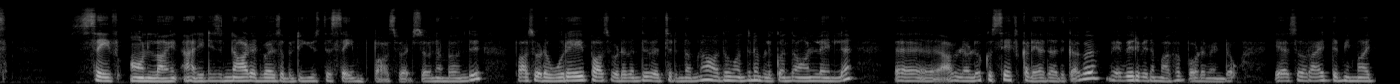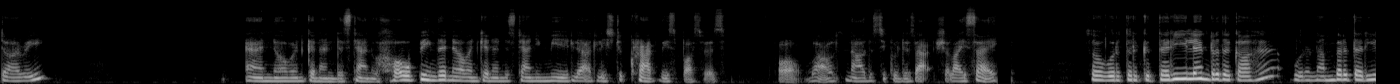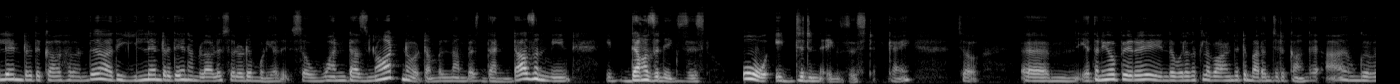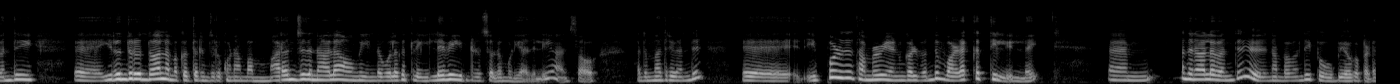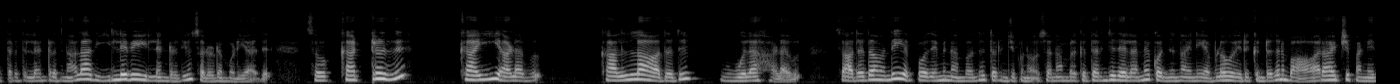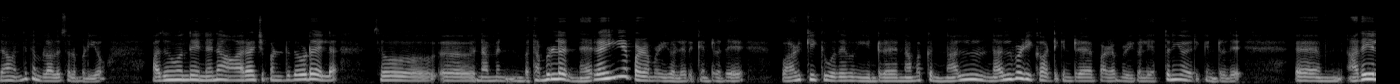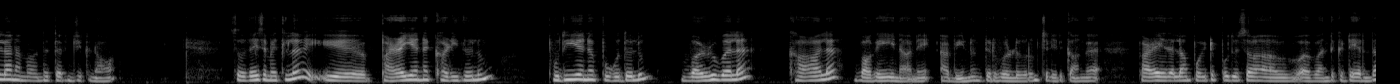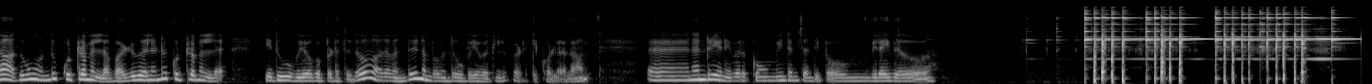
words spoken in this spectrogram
safe online and it is not advisable to use the same password so நம்ம வந்து பாஸ்வேர்டை ஒரே பாஸ்வேர்டை வந்து வச்சுருந்தோம்னா அதுவும் வந்து நம்மளுக்கு வந்து ஆன்லைனில் அவ்வளோ அளவுக்கு சேஃப் கிடையாது அதுக்காக வெவ்வேறு விதமாக போட வேண்டும் so write them in my diary and no one can understand hoping that no one can understand immediately at least to crack these passwords oh wow now the secret is out shall i say So ஒருத்தருக்கு தெரியலன்றதுக்காக ஒரு number தெரியலன்றதுக்காக வந்து அது இல்லைன்றதே நம்மளால் சொல்லிட முடியாது. So one does not know Tamil numbers that doesn't mean it doesn't exist oh it didn't exist okay so எத்தனையோ பேர் இந்த உலகத்தில் வாழ்ந்துட்டு மறைஞ்சிருக்காங்க. அவங்க வந்து இருந்திருந்தால் நமக்கு தெரிஞ்சிருக்கும். நம்ம மறைஞ்சதுனால அவங்க இந்த உலகத்தில் இல்லவே என்று சொல்ல முடியாது இல்லையா? ஸோ அது மாதிரி வந்து இப்பொழுது தமிழ் எண்கள் வந்து வழக்கத்தில் இல்லை. அதனால் வந்து நம்ம வந்து இப்போ உபயோகப்படுத்துறது இல்லைன்றதுனால அது இல்லவே இல்லைன்றதையும் சொல்லிட முடியாது. ஸோ கற்றது கை அளவு கல்லாதது உலகளவு. ஸோ அதை தான் வந்து எப்போதையுமே நம்ம வந்து தெரிஞ்சுக்கணும். ஸோ நம்மளுக்கு தெரிஞ்சது எல்லாமே கொஞ்சம் தான். இன்னும் எவ்வளோ இருக்குன்றதை நம்ம ஆராய்ச்சி பண்ணி தான் வந்து நம்மளால் சொல்ல முடியும். அதுவும் வந்து என்னென்னா ஆராய்ச்சி பண்ணுறதோடு இல்லை. ஸோ நம்ம நம்ம தமிழில் நிறைய பழமொழிகள் இருக்கின்றது. வாழ்க்கைக்கு உதவுகின்ற நமக்கு நல் நல்வழி காட்டுகின்ற பழமொழிகள் எத்தனையோ இருக்கின்றது. அதையெல்லாம் நம்ம வந்து தெரிஞ்சுக்கணும். ஸோ அதே சமயத்தில் பழையன கழிதலும் புதியன புகுதலும் வழுவல கால வகையினானே அப்படின்னு திருவள்ளுவரும் சொல்லியிருக்காங்க. பழையதெல்லாம் போயிட்டு புதுசாக வந்துக்கிட்டே இருந்தால் அதுவும் வந்து குற்றமில்லை. வழுவலைன்னு குற்றமில்லை. எது உபயோகப்படுத்துதோ அதை வந்து நம்ம வந்து உபயோகத்தில் படுத்தி கொள்ளலாம். நன்றி அனைவருக்கும். மீண்டும் சந்திப்போம். விரைவில்.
